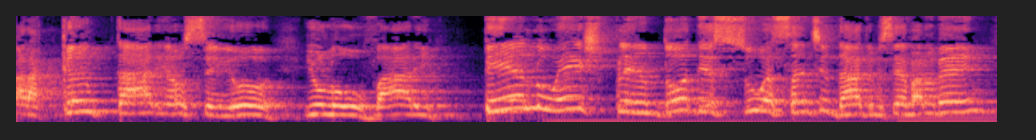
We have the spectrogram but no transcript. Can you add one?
para cantarem ao Senhor e o louvarem pelo esplendor de sua santidade. Observaram bem?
